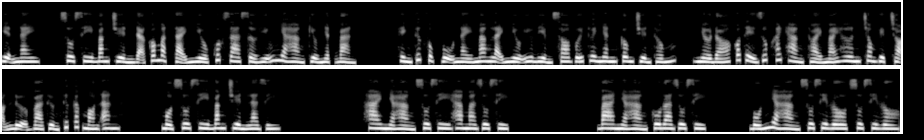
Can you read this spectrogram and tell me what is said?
Hiện nay, sushi băng truyền đã có mặt tại nhiều quốc gia sở hữu nhà hàng kiểu Nhật Bản. Hình thức phục vụ này mang lại nhiều ưu điểm so với thuê nhân công truyền thống, nhờ đó có thể giúp khách hàng thoải mái hơn trong việc chọn lựa và thưởng thức các món ăn. Một sushi băng truyền là gì? Hai nhà hàng sushi Hamazushi. Ba nhà hàng Kurazushi. Bốn nhà hàng Sushiro Sushiro.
